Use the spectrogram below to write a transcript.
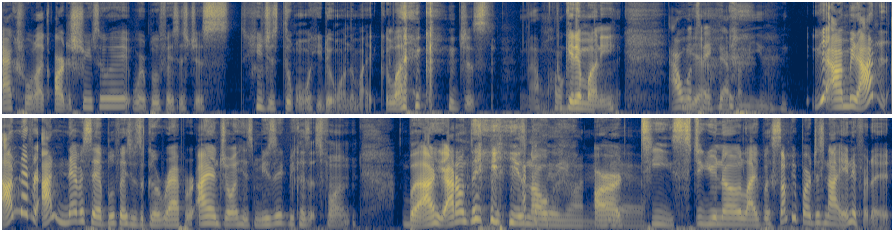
actual like artistry to it where Blueface is just he just doing what he do on the mic. Like just Oh, getting money. I will yeah. take that from you. Yeah, I mean, I I've never I never said Blueface was a good rapper. I enjoy his music because it's fun, but I I don't think he's no you on yeah. artiste. You know, like but some people are just not in it for that.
